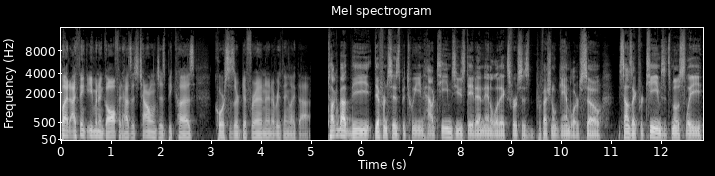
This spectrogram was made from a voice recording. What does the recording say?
But I think even in golf, it has its challenges because courses are different and everything like that. Talk about the differences between how teams use data and analytics versus professional gamblers. So it sounds like for teams, it's mostly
